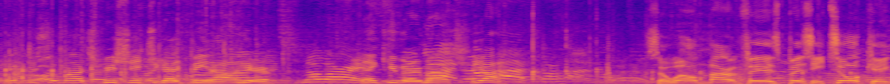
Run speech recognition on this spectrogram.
Thank you so much. Appreciate you guys being out here. No worries. Thank you very much. Yeah. So while Maravilla's busy talking,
